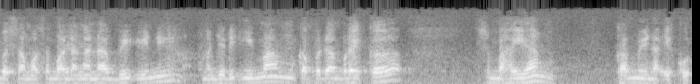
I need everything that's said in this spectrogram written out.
bersama-sama dengan Nabi ini menjadi imam kepada mereka sembahyang kami nak ikut.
